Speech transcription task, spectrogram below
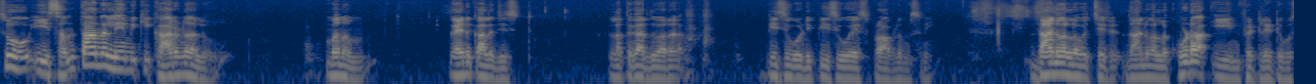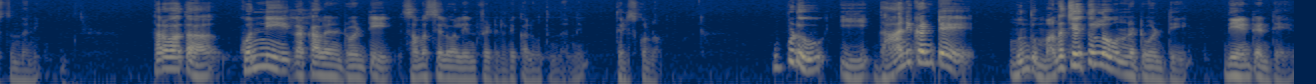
సో ఈ సంతానలేమికి కారణాలు మనం గైనకాలజిస్ట్ లత గారి ద్వారా పీసీఓడి పీసీఓఎస్ ప్రాబ్లమ్స్ని దానివల్ల వచ్చే దానివల్ల కూడా ఈ ఇన్ఫెర్టిలిటీ వస్తుందని. తర్వాత కొన్ని రకాలైనటువంటి సమస్యల వల్ల ఇన్ఫెర్టిలిటీ కలుగుతుందని తెలుసుకున్నాం. ఇప్పుడు ఈ దానికంటే ముందు మన చేతుల్లో ఉన్నటువంటి ఇది ఏంటంటే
